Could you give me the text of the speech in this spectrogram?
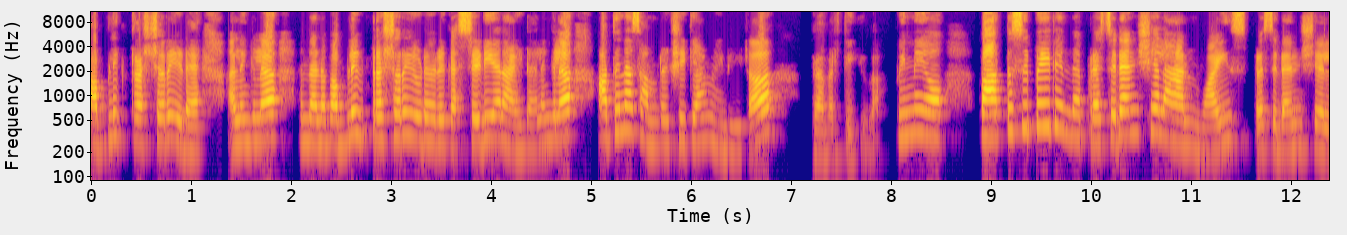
പബ്ലിക് ട്രഷറിയുടെ അല്ലെങ്കിൽ എന്താണ് പബ്ലിക് ട്രഷറിയുടെ ഒരു കസ്റ്റഡിയനായിട്ട് അല്ലെങ്കിൽ അതിനെ സംരക്ഷിക്കാൻ വേണ്ടിയിട്ട് പ്രവർത്തിക്കുക. പിന്നെയോ participate in the presidential and vice presidential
